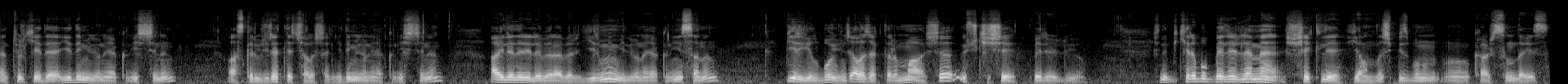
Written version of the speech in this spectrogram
Yani Türkiye'de 7 milyona yakın işçinin asgari ücretle çalışan 7 milyona yakın işçinin aileleriyle beraber 20 milyona yakın insanın bir yıl boyunca alacakları maaşı 3 kişi belirliyor. Şimdi bir kere bu belirleme şekli yanlış. Biz bunun e, karşısındayız.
